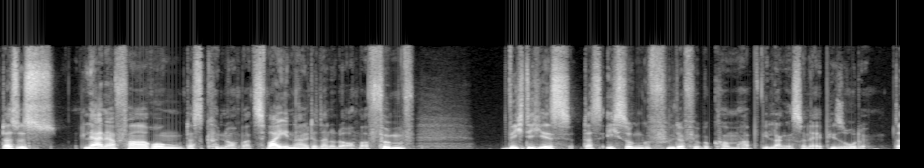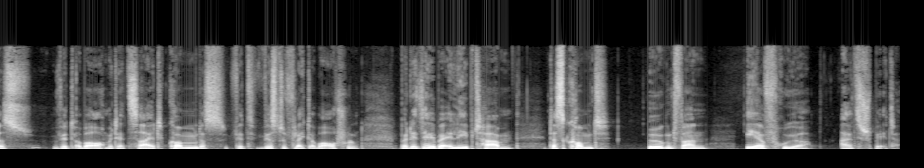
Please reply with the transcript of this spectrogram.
Das ist Lernerfahrung, das können auch mal zwei Inhalte sein oder auch mal fünf. Wichtig ist, dass ich so ein Gefühl dafür bekommen habe, wie lang ist so eine Episode. Das wird aber auch mit der Zeit kommen. Das wird, wirst du vielleicht aber auch schon bei dir selber erlebt haben. Das kommt irgendwann eher früher als später.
